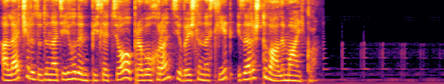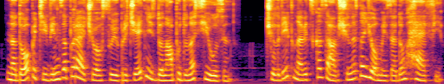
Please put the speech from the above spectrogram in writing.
Але через 11 годин після цього правоохоронці вийшли на слід і заарештували Майкла. На допиті він заперечував свою причетність до нападу на Сьюзен. Чоловік навіть сказав, що не знайомий з Едом Хефі.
